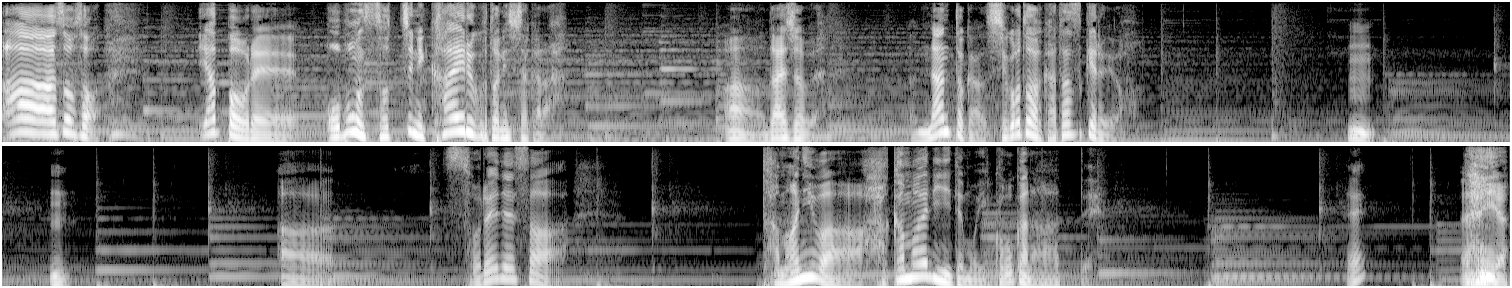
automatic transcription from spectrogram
ああそうそう。やっぱ俺お盆そっちに帰ることにしたから。ああ大丈夫。なんとか仕事は片付けるよ。うん。うん。ああそれでさたまには墓参りにでも行こうかなって。え？いや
